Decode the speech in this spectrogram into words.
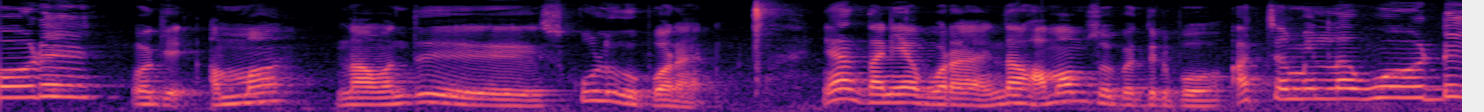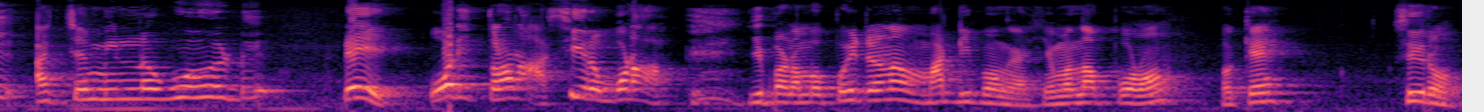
ஓடு. ஓகே அம்மா. நான் வந்து ஸ்கூலுக்கு போகிறேன் ஏன் தனியாக போகிறேன் இந்த ஹமாம் சோப் எடுத்துகிட்டு போ. அச்சமில்ல ஓடு அச்சமில்ல ஓடு டேய் ஓடி தொலைடா சீரம் போடா. இப்போ நம்ம போயிட்டோன்னா மாட்டிப்போங்க. இவன் தான் போனோம் ஓகே சீரம்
